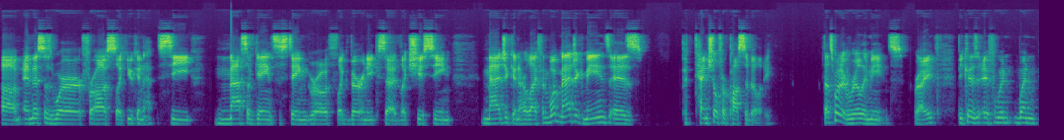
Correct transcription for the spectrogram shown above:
Um, and this is where, for us, like you can see massive gains, sustained growth, like Veronique said, like she's seeing magic in her life. And what magic means is potential for possibility. That's what it really means, right? Because if when when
